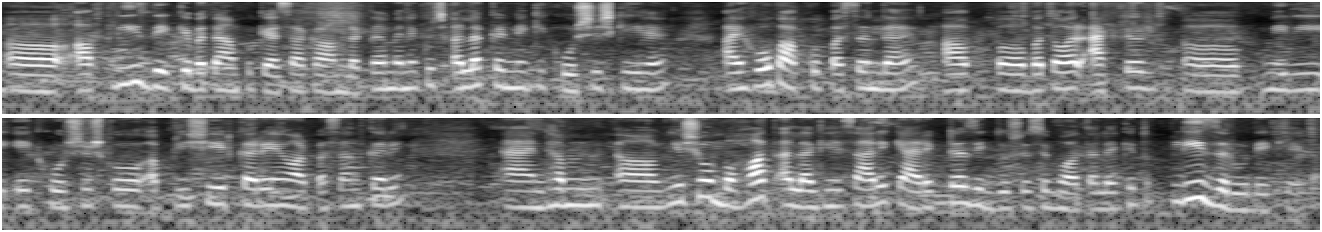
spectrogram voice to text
आप प्लीज़ देख के बताएँ आपको कैसा काम लगता है। मैंने कुछ अलग करने की कोशिश की है। आई होप आपको पसंद आए। आप बतौर एक्टर मेरी एक कोशिश को अप्रिशिएट करें और पसंद करें। एंड हम ये शो बहुत अलग है। सारे कैरेक्टर्स एक दूसरे से बहुत अलग है। तो प्लीज़ ज़रूर देखिएगा।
